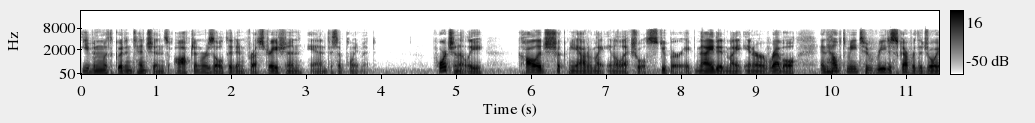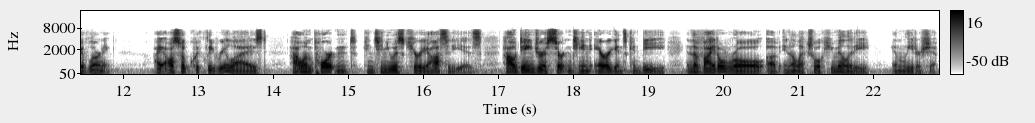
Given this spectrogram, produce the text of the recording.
even with good intentions, often resulted in frustration and disappointment. Fortunately, College shook me out of my intellectual stupor, ignited my inner rebel, and helped me to rediscover the joy of learning. I also quickly realized how important continuous curiosity is, how dangerous certainty and arrogance can be, and the vital role of intellectual humility in leadership.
